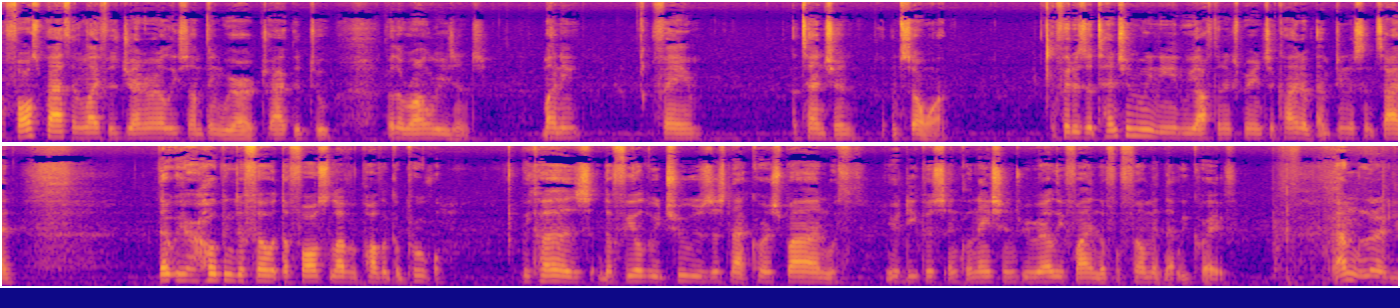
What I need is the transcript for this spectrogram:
A false path in life is generally something we are attracted to for the wrong reasons money, fame, attention, and so on. If it is attention we need, we often experience a kind of emptiness inside that we are hoping to fill with the false love of public approval. Because the field we choose does not correspond with your deepest inclinations, we rarely find the fulfillment that we crave. And I'm literally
